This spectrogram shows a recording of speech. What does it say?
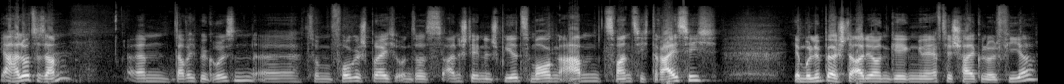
Ja, hallo zusammen. Ähm, darf ich begrüßen äh, zum Vorgespräch unseres anstehenden Spiels morgen Abend 2030 im Olympiastadion gegen den FC Schalke 04.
